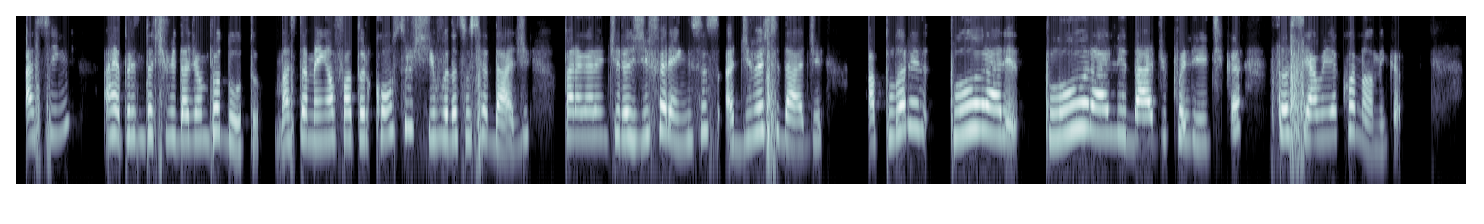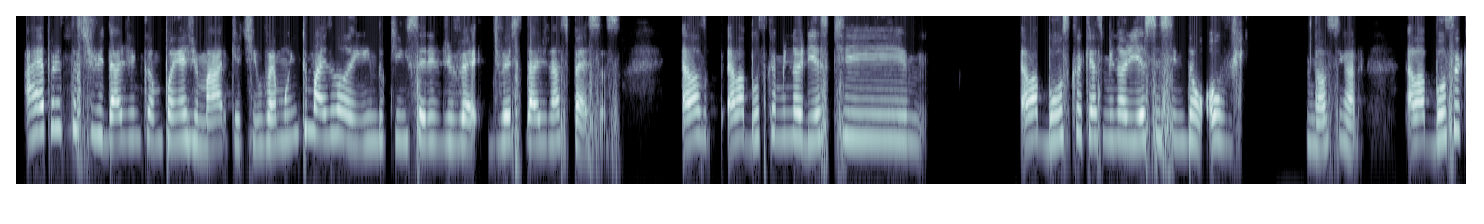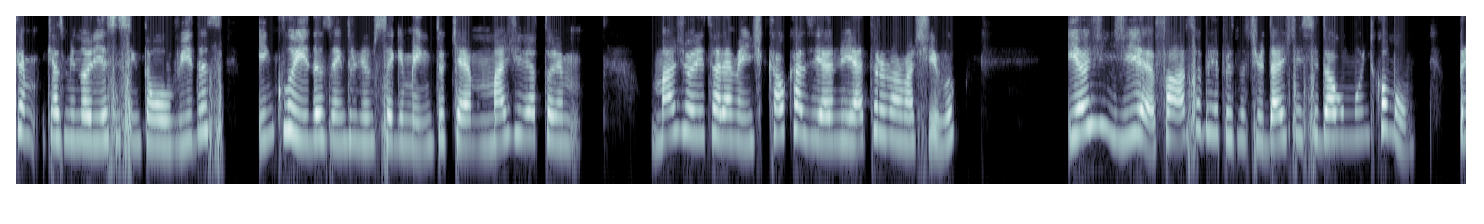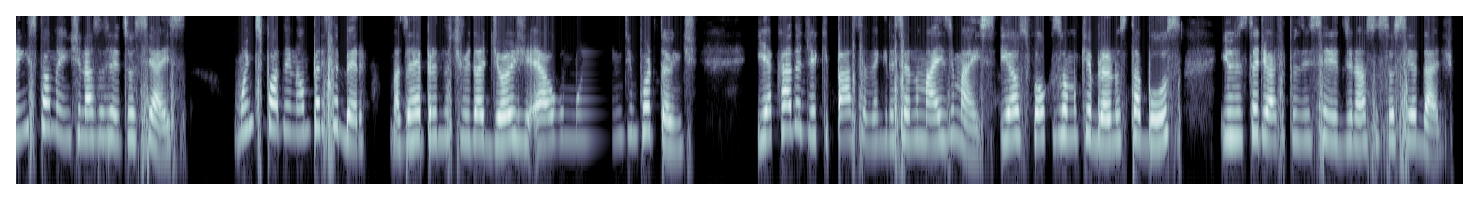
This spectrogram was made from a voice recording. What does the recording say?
Assim, a representatividade é um produto, mas também é um fator construtivo da sociedade para garantir as diferenças, a diversidade, a pluralidade política, social e econômica. A representatividade em campanhas de marketing vai muito mais além do que inserir diversidade nas peças ela, ela busca minorias que. Ela busca que as minorias se sintam ouvidas. Nossa Senhora. Ela busca que, que as minorias se sintam ouvidas, incluídas dentro de um segmento que é majoritariamente caucasiano e heteronormativo. E hoje em dia, falar sobre representatividade tem sido algo muito comum, principalmente nessas redes sociais. Muitos podem não perceber, mas a representatividade de hoje é algo muito importante e a cada dia que passa, vem crescendo mais e mais. E aos poucos vamos quebrando os tabus e os estereótipos inseridos em nossa sociedade.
